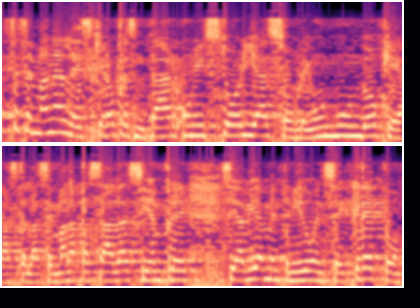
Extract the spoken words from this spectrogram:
Esta semana les quiero presentar una historia sobre un mundo que hasta la semana pasada siempre se había mantenido en secreto.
